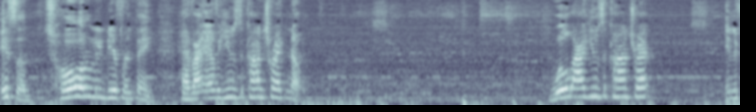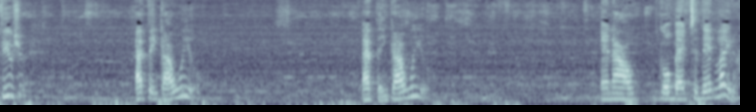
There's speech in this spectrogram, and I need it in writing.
it's a totally different thing. Have I ever used a contract? No. Will I use a contract in the future? I think I will. I think I will. And I'll go back to that later.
